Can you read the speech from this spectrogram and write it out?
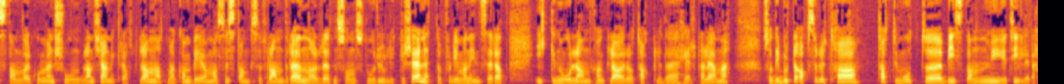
standard konvensjon blant kjernekraftland at man kan be om assistanse fra andre når en sånn stor ulykke skjer, nettopp fordi man innser at ikke noe land kan klare å takle det helt alene. Så de burde absolutt ha tatt imot eh, bistand mye tidligere.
